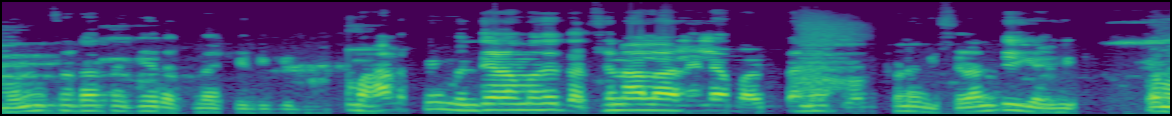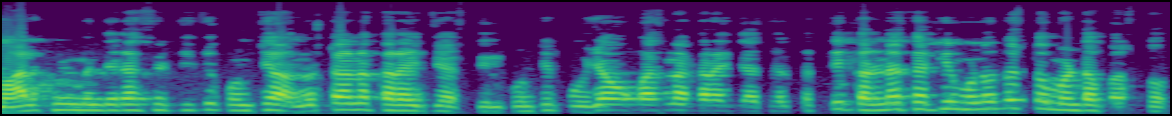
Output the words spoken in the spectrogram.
म्हणून सुद्धा त्याची रचना केली गेली. महालक्ष्मी मंदिरामध्ये दर्शनाला आलेल्या भाविकांनी क्षण विश्रांती घ्यावी. तर महालक्ष्मी मंदिरासाठीची कोणती अनुष्ठानं करायची असतील कोणती पूजा उपासना करायची असेल तर ती करण्यासाठी म्हणूनच तो मंडप असतो.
